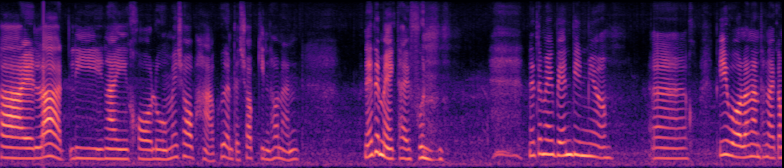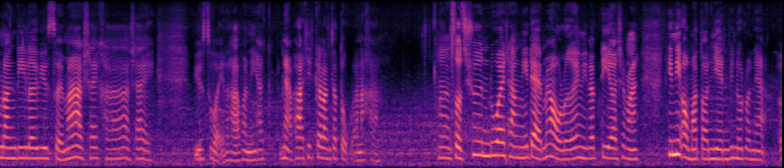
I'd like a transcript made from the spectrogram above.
ทายลาดลีในคอรูไม่ชอบหาเพื่อนแต่ชอบกินเท่านั้นเนเธอร์แมกไทฟุนเนเธอร์แมกเบนบินเมียวเออพี่วอลและนันทนายกำลังดีเลยวิวสวยมากใช่ค่ะใช่ วิวสวยนะคะ วันนี้เนี่ยพระอาทิตย์กำลังจะตกแล้วนะคะสดชื่นด้วยทางนี้แดดไม่ออกเลยมีแป๊บเดียวใช่ไหมที่นี่ออกมาตอนเย็นพี่นุชวันเนี้ยเอ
